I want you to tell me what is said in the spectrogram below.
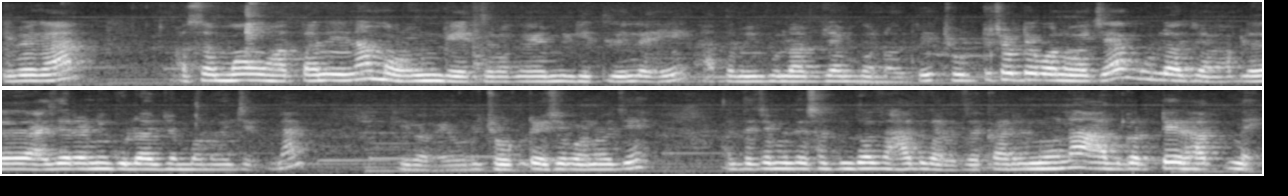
हे बघा असं मऊ हाताने ना मळून घ्यायचं. बघा मी घेतलेलं आहे. आता मी गुलाबजाम बनवते. छोटे छोटे बनवायचे हा गुलाबजाम. आपल्याला राजाराणी गुलाबजाम बनवायचे आहेत ना. हे बघा एवढे छोटे असे बनवायचे. आणि त्याच्यामध्ये असं दुधाचा हात घालायचा कारण ना आत गट्टे राहत नाही.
